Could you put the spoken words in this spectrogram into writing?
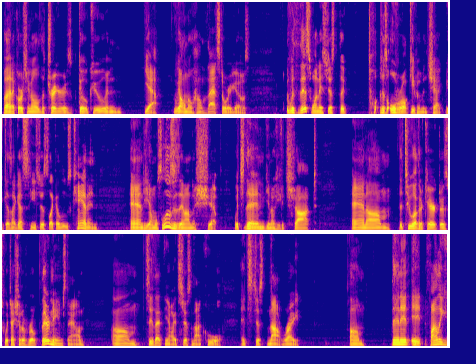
But of course, you know, the trigger is Goku, and yeah, we all know how that story goes. With this one, it's just the just overall keep him in check because I guess he's just like a loose cannon, and he almost loses it on the ship, which then you know he gets shocked, and um the two other characters, which I should have wrote their names down, um see that you know it's just not cool, it's just not right. Um, then it it finally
